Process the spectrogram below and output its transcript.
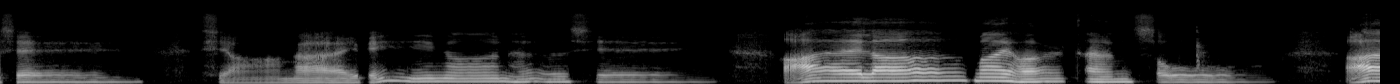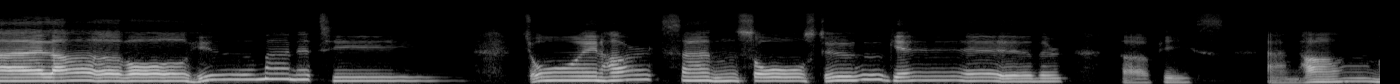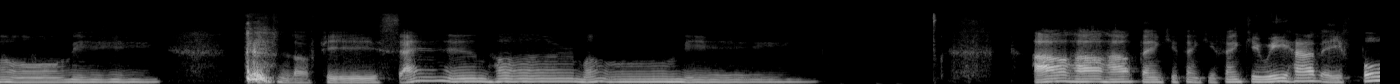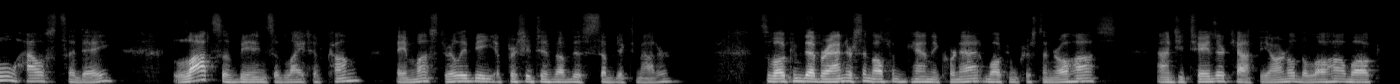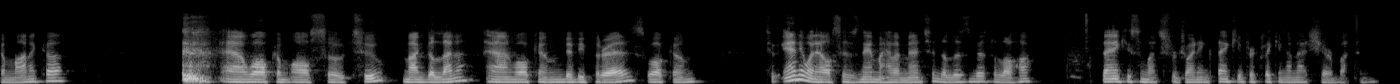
se. Xiang ai ping an se. I love my heart and soul. I love all humanity. Join hearts and souls together of peace and harmony. Love peace and harmony. How how how? Thank you thank you thank you. We have a full house today lots of beings of light have come. They must really be appreciative of this subject matter. So welcome Deborah Anderson. Welcome Candy Cornett. Welcome Kristen Rojas. Angie Taylor Kathy Arnold. Aloha. Welcome Monica. And welcome also to Magdalena. And welcome Bibi Perez. Welcome to anyone else whose name I haven't mentioned. Elizabeth Aloha. Thank you so much for joining. Thank you for clicking on that share button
